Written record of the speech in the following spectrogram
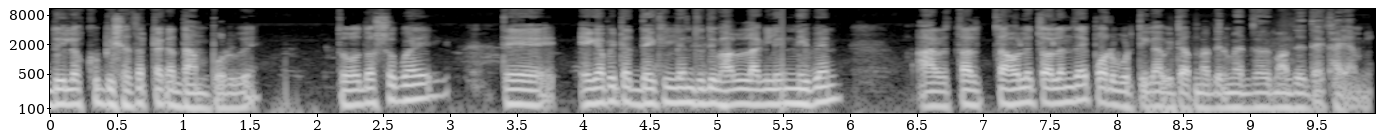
দুই লক্ষ বিশ হাজার টাকা দাম পড়বে। তো দর্শক ভাই, তে এই গাভিটা দেখলেন, যদি ভালো লাগলে নিবেন। আর তার- তাহলে চলেন যাই পরবর্তী গাভিটা আপনাদের মাঝে- দেখাই আমি।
